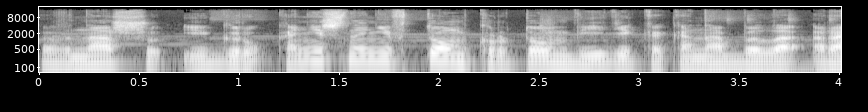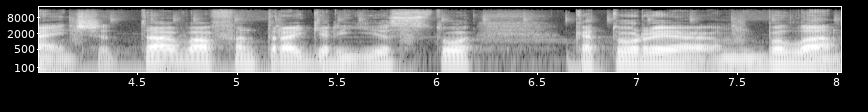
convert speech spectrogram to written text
в нашу игру. Конечно, не в том крутом виде, как она была раньше. Та Waffentrager E100 которая была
